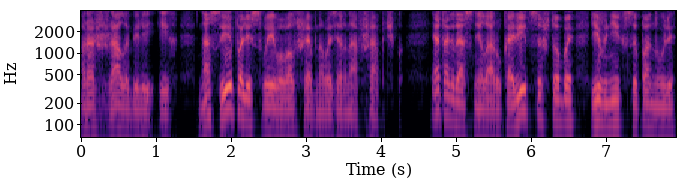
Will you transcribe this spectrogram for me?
разжалобили их, насыпали своего волшебного зерна в шапочку. Я тогда сняла рукавицы, чтобы и в них сыпанули.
